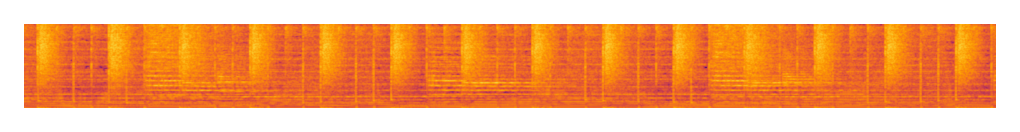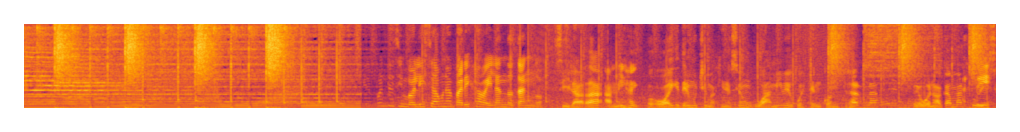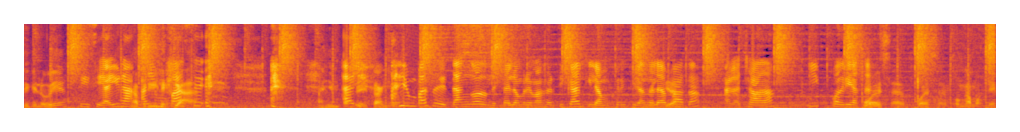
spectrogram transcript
Simboliza una pareja bailando tango. Sí, la verdad, a mí hay, o hay que tener mucha imaginación o a mí me cuesta encontrarla. Pero bueno, acá Martu Sí. dice que lo ve. Sí, sí, hay, una, Una hay un pase. Hay un pase Hay, de tango. hay un pase de tango donde está el hombre más vertical y la mujer estirando la pata, agachada. Y podría ser. Puede ser, puede ser. Pongámosle.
